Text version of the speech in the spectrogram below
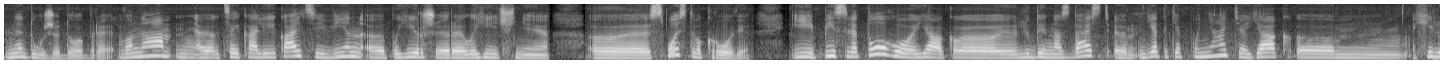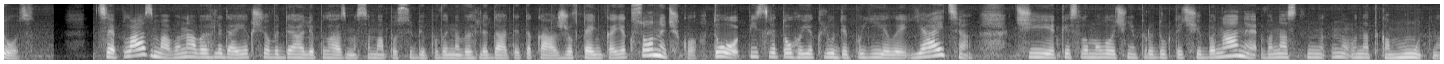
не дуже добре. Вона е, цей калій і кальцій він е, погіршує реологічні е, свойства крові. І після того, як людина здасть, є таке поняття як е, хільоз. Це плазма, вона виглядає, якщо в ідеалі плазма сама по собі повинна виглядати така жовтенька, як сонечко, то після того, як люди поїли яйця чи кисломолочні продукти, чи банани, вона ну, вона така мутна.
